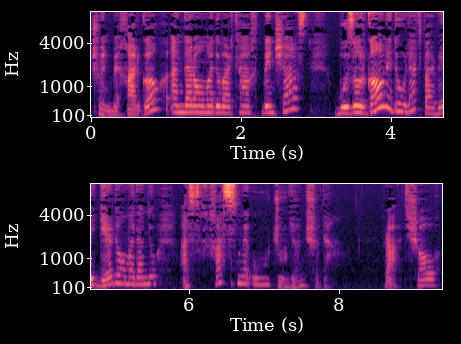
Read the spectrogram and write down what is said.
چون به خرگاه اندر آمد و بر تخت بنشست بزرگان دولت بر وی گرد آمدند و از خسم او جویان شدند. رعد شاه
